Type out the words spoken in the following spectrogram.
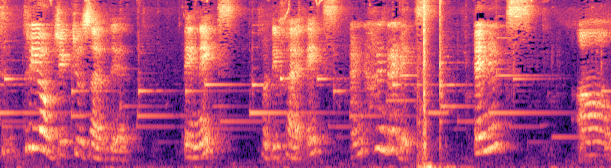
th three objectives are there. 10x, 45x and 100x. 10x uh,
